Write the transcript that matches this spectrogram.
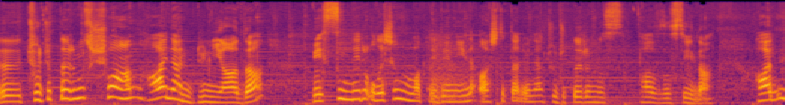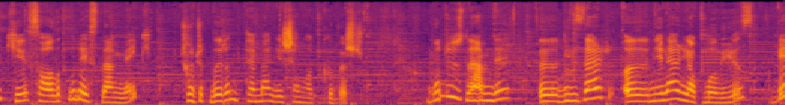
E, çocuklarımız şu an halen dünyada besinlere ulaşamamak nedeniyle açlıktan ölen çocuklarımız fazlasıyla. Halbuki sağlıklı beslenmek çocukların temel yaşam hakkıdır. Bu düzlemde e, bizler e, neler yapmalıyız ve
